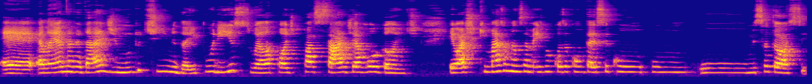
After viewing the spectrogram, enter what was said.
É, ela é, na verdade, muito tímida e por isso ela pode passar de arrogante. Eu acho que mais ou menos a mesma coisa acontece com, com o Mr. Darcy.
